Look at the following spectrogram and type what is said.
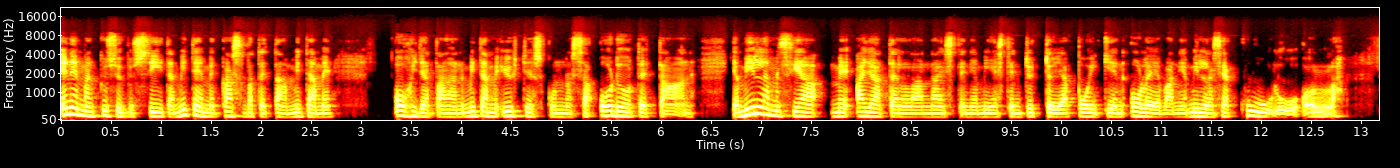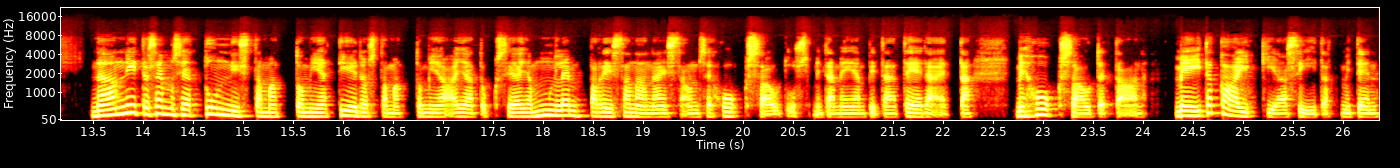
enemmän kysymys siitä, miten me kasvatetaan, mitä me ohjataan, mitä me yhteiskunnassa odotetaan ja millaisia me ajatellaan naisten ja miesten, tyttöjen ja poikien olevan ja millaisia kuuluu olla – Nämä on niitä semmoisia tunnistamattomia, tiedostamattomia ajatuksia ja mun sana näissä on se hoksautus, mitä meidän pitää tehdä, että me hoksautetaan meitä kaikkia siitä, miten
